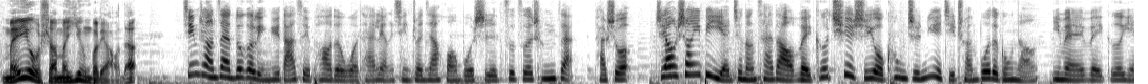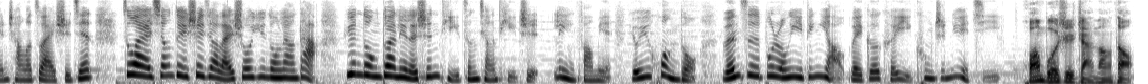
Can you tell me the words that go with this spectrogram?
没有什么硬不了的。经常在多个领域打嘴炮的我台两性专家黄博士啧啧称赞，他说：“只要稍一闭眼就能猜到，伟哥确实有控制疟疾传播的功能，因为伟哥延长了做爱时间，做爱相对睡觉来说运动量大，运动锻炼了身体，增强体质。另一方面，由于晃动，蚊子不容易叮咬，伟哥可以控制疟疾。”黄博士展望道：“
